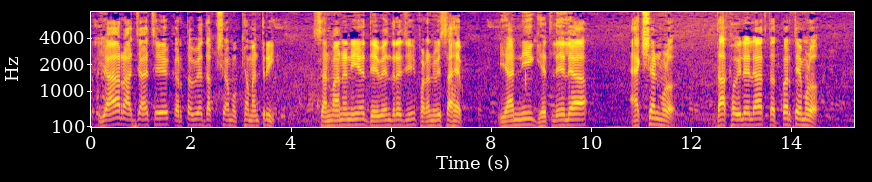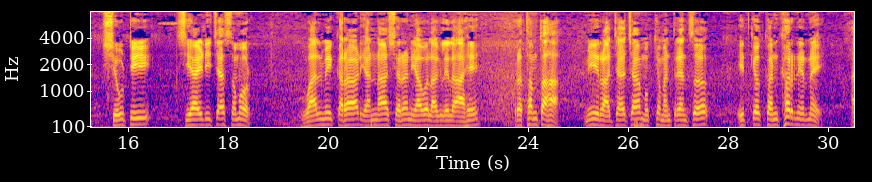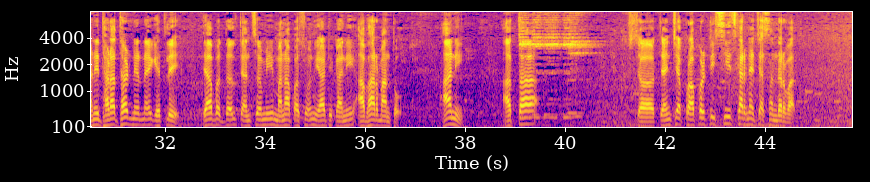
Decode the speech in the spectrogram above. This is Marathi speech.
या राज्याचे कर्तव्यदक्ष मुख्यमंत्री सन्माननीय देवेंद्रजी फडणवीस साहेब यांनी घेतलेल्या ॲक्शनमुळं दाखविलेल्या तत्परतेमुळं शेवटी सी आय डीच्या समोर वाल्मिक कराड यांना शरण यावं लागलेलं आहे. प्रथमत मी राज्याच्या मुख्यमंत्र्यांचं इतकं कणखर निर्णय आणि धडाधड निर्णय घेतले त्याबद्दल त्यांचं मी मनापासून या ठिकाणी आभार मानतो. आणि आता त्यांच्या प्रॉपर्टी सीज करण्याच्या संदर्भात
